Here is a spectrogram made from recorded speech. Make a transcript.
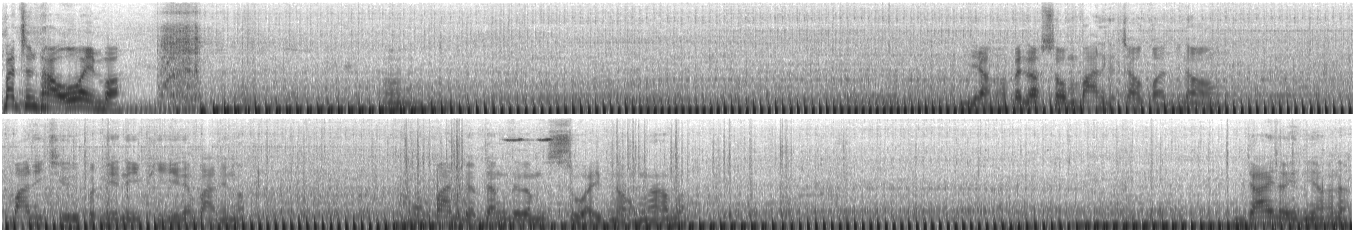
บ้านชนเผ่าโอ้ยบ่เดี๋ยวเขาไปรับชมบ้านกับเจ้าก่อนพี่น้อง บ้านนี้ถือประเพณีผีนะบ้านนี้เนาะบ้านแบบดั้งเดิมสวยพี่น้องงามเนาะย้ายเลยเดียวนะ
